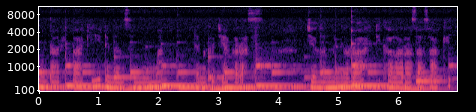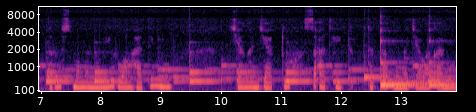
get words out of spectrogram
mentari pagi dengan senyuman dan kerja keras. Jangan menyerah dikala rasa sakit terus memenuhi ruang hatimu. Jangan jatuh saat hidup tetap mengecewakanmu.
